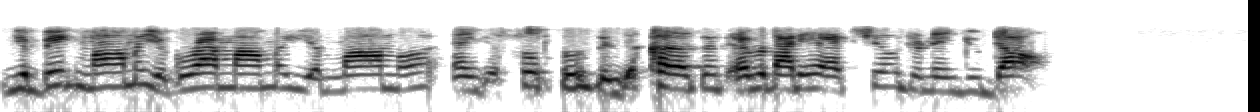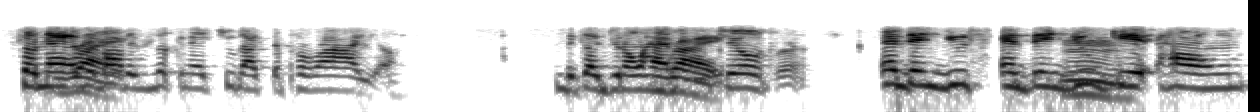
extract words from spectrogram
your big mama, your grandmama, your mama, and your sisters and your cousins, everybody had children and you don't. So now Right. everybody's looking at you like the pariah because you don't have any children. And then you and then you Mm. get home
